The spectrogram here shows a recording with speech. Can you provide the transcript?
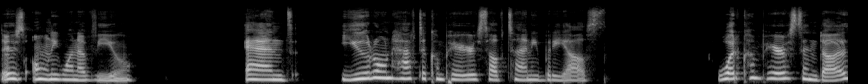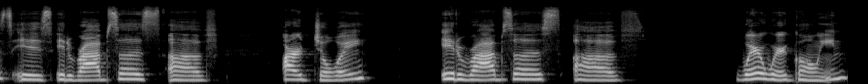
There's only one of you. And you don't have to compare yourself to anybody else. What comparison does is it robs us of our joy, it robs us of where we're going.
